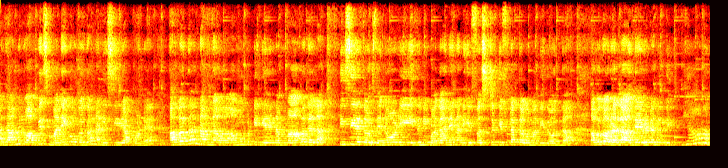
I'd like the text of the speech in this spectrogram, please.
ಅದಾದ್ಮೇಲೆ ವಾಪಸ್ ಮನೆಗೆ ಹೋಗಾಗ ನಾನು ಈ ಸೀರೆ ಹಾಕೊಂಡೆ. ಅವಾಗ ನಮ್ಮ ಅಮ್ಮ ಕುಟ್ಟಿಗೆ ನಮ್ಮ ಮಾವಾಗೆಲ್ಲ ಈ ಸೀರೆ ತೋರಿಸಿದೆ. ನೋಡಿ, ಇದು ನಿಮ್ಮ ಮಗನೇ ನನಗೆ ಫಸ್ಟ್ ಗಿಫ್ಟ್ ಆಗಿ ತಗೊಂಬಂದಿದ್ದು ಅಂತ. ಅವಾಗ ಅವರೆಲ್ಲ ದೇವಟ ನಿಮಗೆ ಯಾವಾಗ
